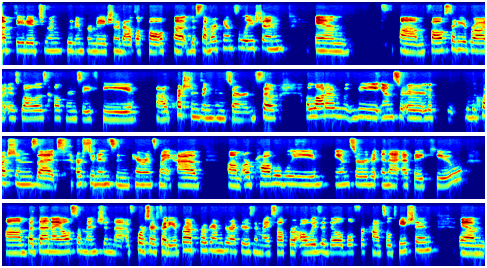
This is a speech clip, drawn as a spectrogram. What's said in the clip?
updated to include information about the fall, uh, the summer cancellation, and um, fall study abroad, as well as health and safety uh, questions and concerns. So a lot of the answer or the, the questions that our students and parents might have um, are probably answered in that FAQ. Um, but then I also mentioned that, of course, our study abroad program directors and myself are always available for consultation. And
